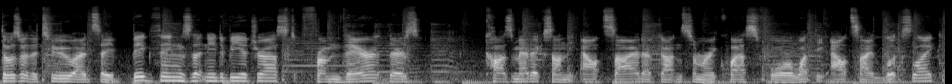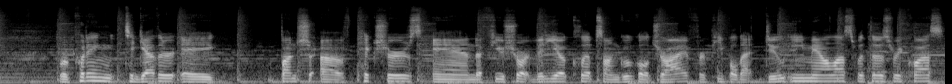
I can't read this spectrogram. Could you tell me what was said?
those are the two, I'd say, big things that need to be addressed. From there, there's cosmetics on the outside. I've gotten some requests for what the outside looks like. We're putting together a bunch of pictures and a few short video clips on Google Drive for people that do email us with those requests.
